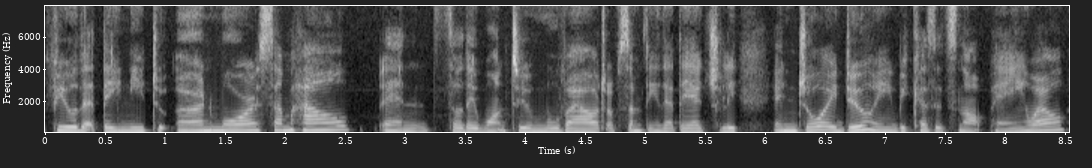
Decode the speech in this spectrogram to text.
feel that they need to earn more somehow. And so they want to move out of something that they actually enjoy doing because it's not paying well.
